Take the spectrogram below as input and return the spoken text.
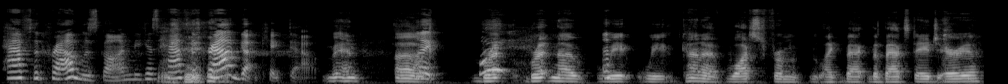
half the crowd was gone because half the crowd got kicked out. Man, uh, Like, Brett, Brett and I, we we kind of watched from like back the backstage area,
